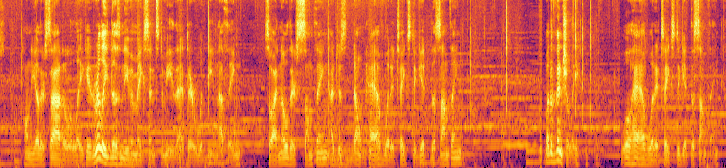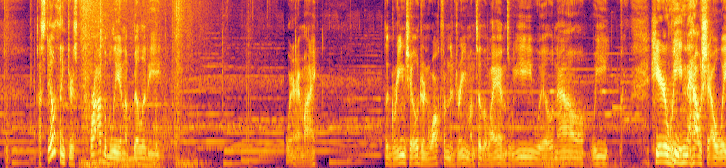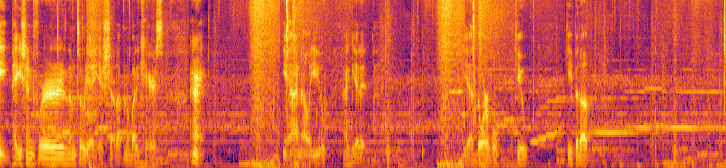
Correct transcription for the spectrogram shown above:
on the other side of the lake. It really doesn't even make sense to me that there would be nothing. So I know there's something, I just don't have what it takes to get the something. But eventually, we'll have what it takes to get the something. I still think there's probably an ability... Where am I? The green children walk from the dream unto the lands. We will now... We... Here we now shall wait, patient for them to... Yeah, yeah, shut up. Nobody cares. Alright. Yeah, I know you. I get it. Yeah, adorable. Cute. Keep it up.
